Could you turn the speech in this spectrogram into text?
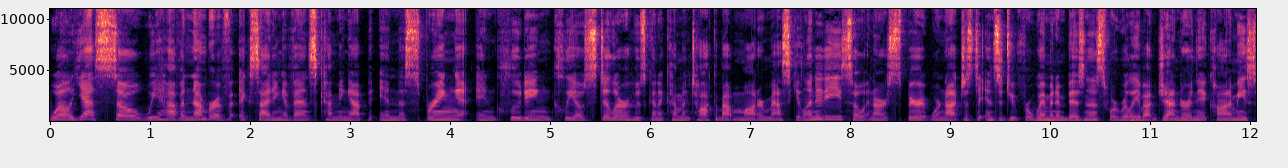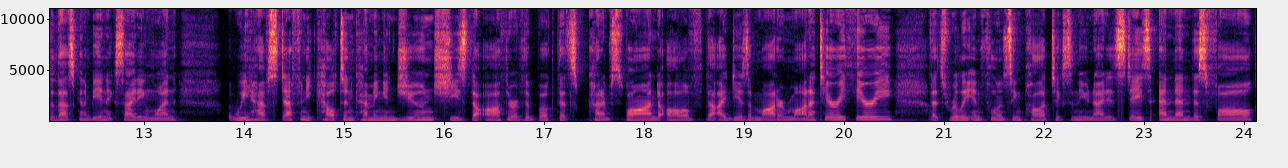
Well, yes. So we have a number of exciting events coming up in the spring, including Cleo Stiller, who's going to come and talk about modern masculinity. So, in our spirit, we're not just an institute for women in business, we're really about gender and the economy. So, that's going to be an exciting one. We have Stephanie Kelton coming in June. She's the author of the book that's kind of spawned all of the ideas of modern monetary theory that's really influencing politics in the United States. And then this fall,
